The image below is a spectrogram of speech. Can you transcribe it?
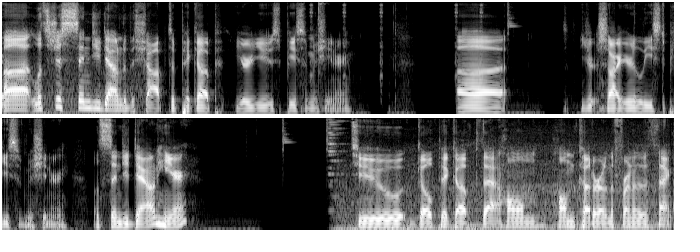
Uh, let's just send you down to the shop to pick up your used piece of machinery. Uh, your sorry, your leased piece of machinery. Let's send you down here to go pick up that home haulm cutter on the front of the thing.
